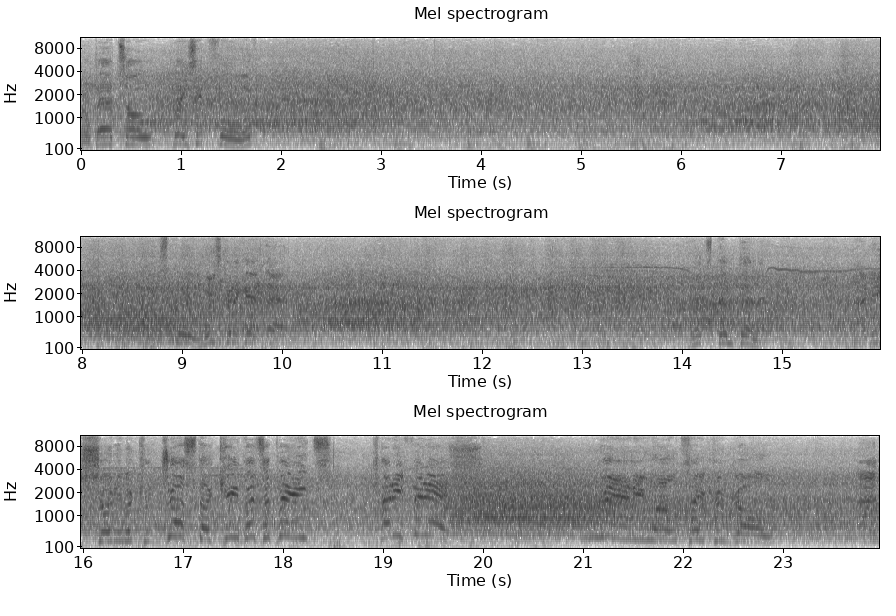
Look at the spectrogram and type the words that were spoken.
Roberto plays it forward. It's ball, who's going to get there? That's Dembele. And he's shown him a... cl- Just the keeper to beat! Can he finish? Really well taken goal. And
